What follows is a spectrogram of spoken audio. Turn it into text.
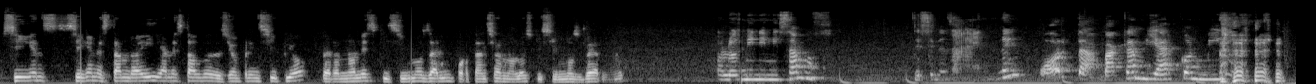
siguen, siguen estando ahí, han estado desde un principio, pero no les quisimos dar importancia o no los quisimos ver, ¿no? O los minimizamos. Decimos, ay, no importa, va a cambiar conmigo.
